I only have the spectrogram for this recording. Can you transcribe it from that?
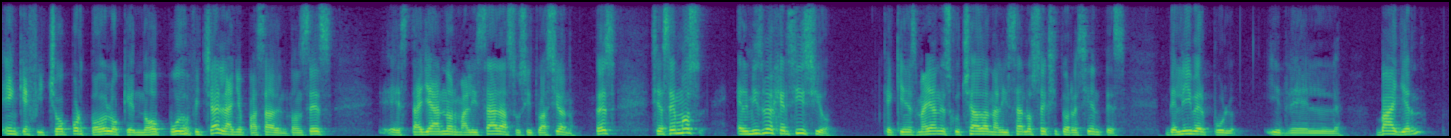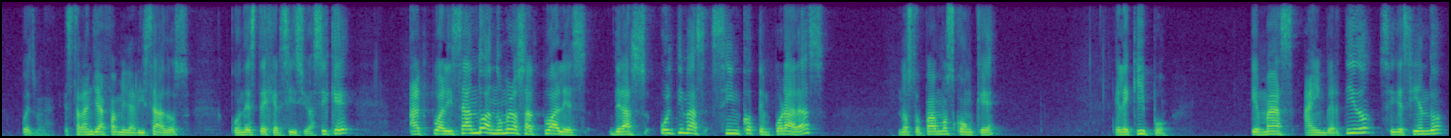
en que fichó por todo lo que no pudo fichar el año pasado. Entonces, está ya normalizada su situación. Entonces, si hacemos el mismo ejercicio que quienes me hayan escuchado analizar los éxitos recientes de Liverpool y del Bayern, pues bueno, estarán ya familiarizados con este ejercicio. Así que, actualizando a números actuales de las últimas cinco temporadas, nos topamos con que el equipo que más ha invertido sigue siendo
